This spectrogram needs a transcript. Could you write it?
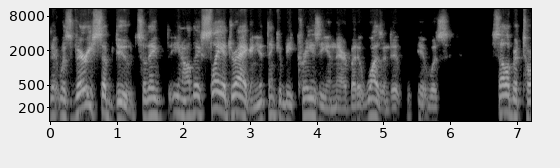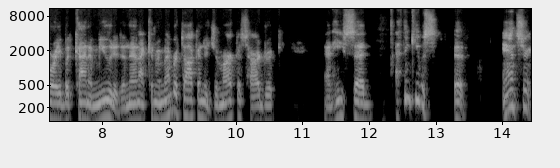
it was very subdued. So they, you know, they slay a dragon. You'd think it'd be crazy in there, but it wasn't. It it was celebratory but kind of muted. And then I can remember talking to Jamarcus Hardrick, and he said, I think he was uh, answering,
